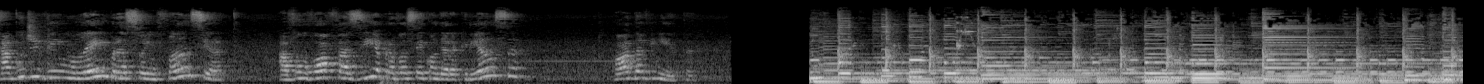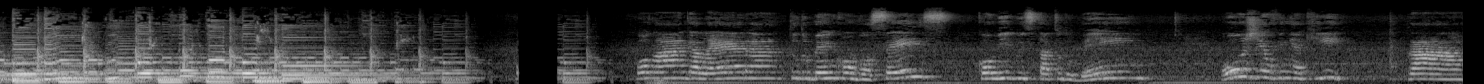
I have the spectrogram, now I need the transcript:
Sagu de vinho lembra a sua infância? A vovó fazia para você quando era criança? Roda a vinheta. Olá, galera. Tudo bem com vocês? Comigo está tudo bem. Hoje eu vim aqui para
